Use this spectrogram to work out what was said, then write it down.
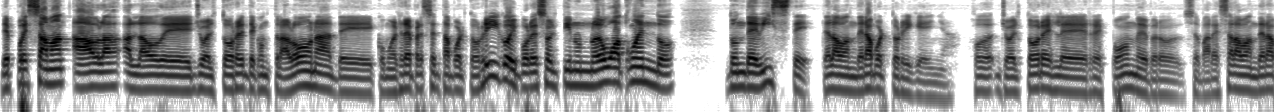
Después Saman habla al lado de Joel Torres de Contralona, de cómo él representa a Puerto Rico y por eso él tiene un nuevo atuendo donde viste de la bandera puertorriqueña. Joel Torres le responde, pero se parece a la bandera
